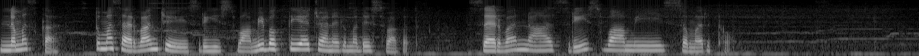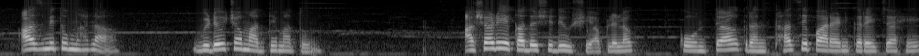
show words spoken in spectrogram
नमस्कार तुम्हा सर्वांचे श्री स्वामी भक्ती या चॅनेलमध्ये स्वागत. सर्वांना श्री स्वामी समर्थ. आज मी तुम्हाला व्हिडिओच्या माध्यमातून आषाढी एकादशी दिवशी आपल्याला कोणत्या ग्रंथाचे पारायण करायचे आहे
